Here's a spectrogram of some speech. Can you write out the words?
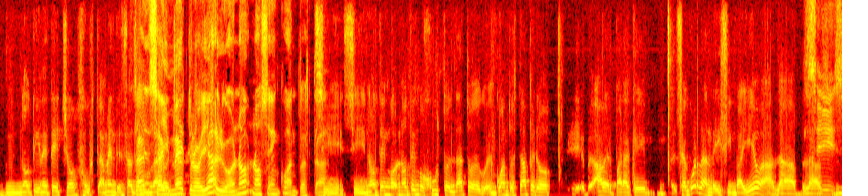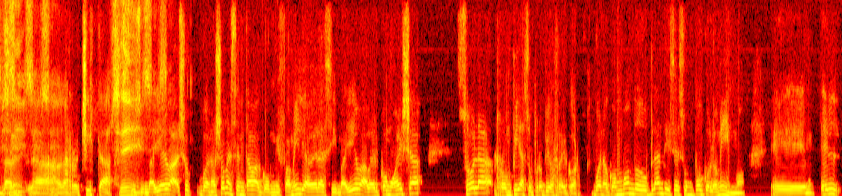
no tiene techo, justamente en salto Está en 6 metros y algo, ¿no? No sé en cuánto está. Sí, sí, no tengo, no tengo justo el dato de en cuánto está, pero a ver, para que. ¿Se acuerdan de Isimbayeva? La, la, la, garrochista Isimbayeva. Yo, bueno, yo me sentaba con mi familia a ver a Isimbayeva, a ver cómo ella sola rompía sus propios récords. Bueno, con Mondo Duplantis es un poco lo mismo. Eh, él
